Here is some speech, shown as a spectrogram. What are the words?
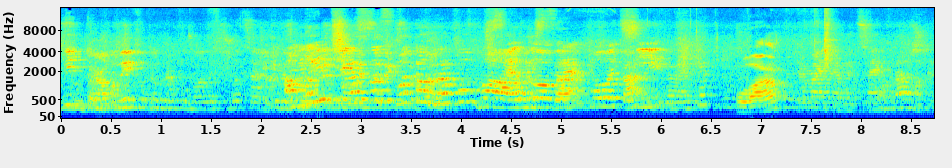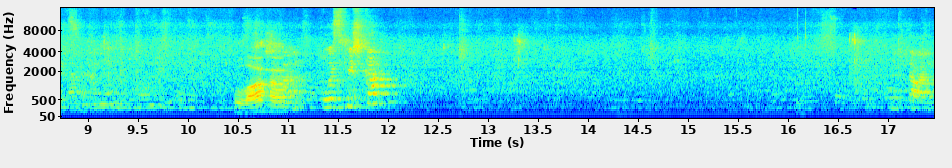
Дві. А ми чесно сфотографувалися. Добре, молодці. Увага! Увага! Посмішка. Вітаємо.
